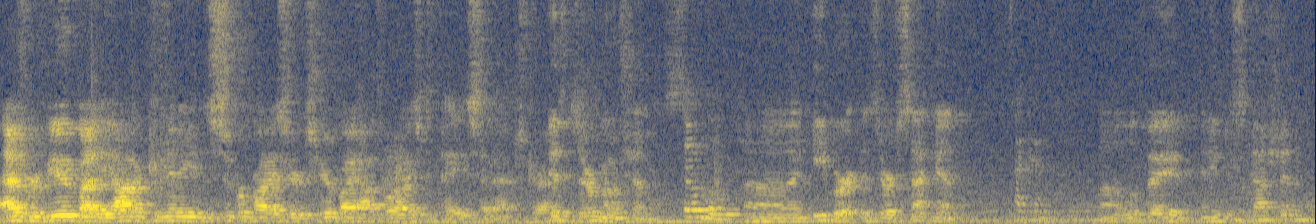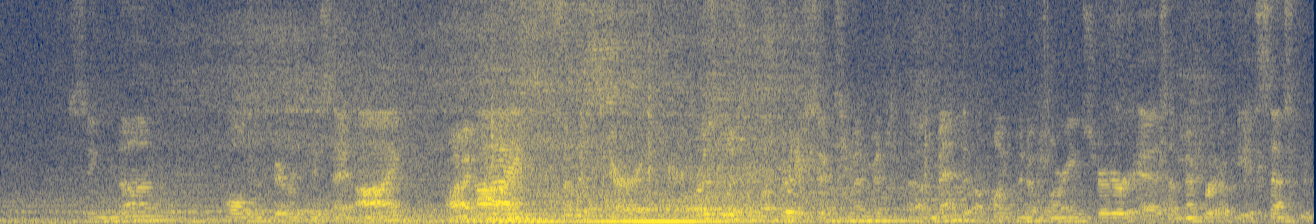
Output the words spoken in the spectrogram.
as reviewed by the audit committee, the supervisor is hereby authorized to pay said abstract. Is there a motion? so moved. Uh, Hebert, is there a second? Second. Uh, LaFave, any discussion? Seeing none, all in favor, please say aye. Aye. So does carry. Resolution one thirty-six, amendment, amend appointment of Lorraine Streeter as a member of the Assessment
